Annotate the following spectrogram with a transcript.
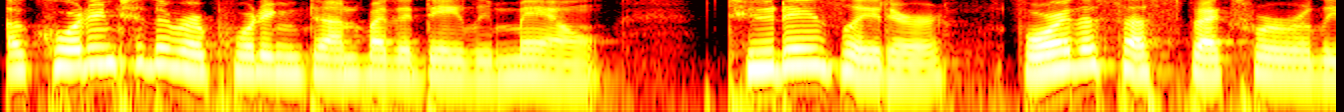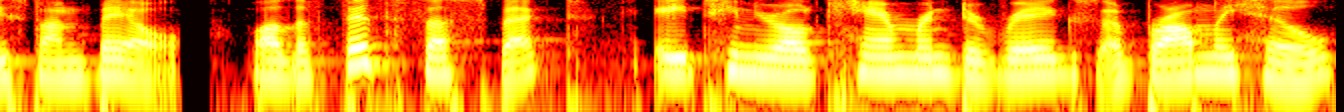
According to the reporting done by the Daily Mail, two days later, four of the suspects were released on bail, while the fifth suspect, 18 year old Cameron DeRiggs of Bromley Hill,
